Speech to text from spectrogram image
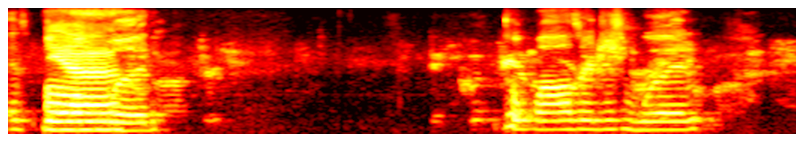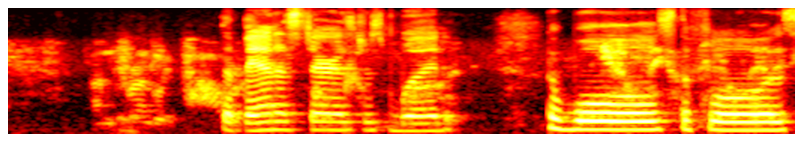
It's all Yeah. wood. The walls are just wood. The banister is just wood. The walls, the floors.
